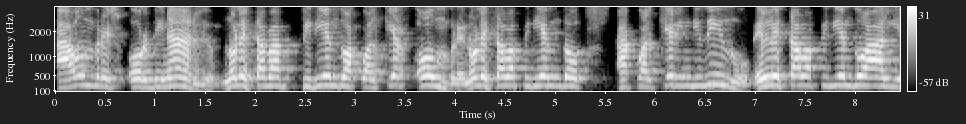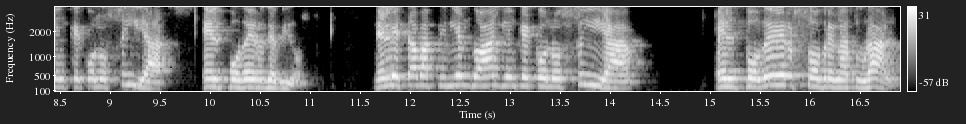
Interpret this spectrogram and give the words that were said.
a hombres ordinarios, no le estaba pidiendo a cualquier hombre, no le estaba pidiendo a cualquier individuo, él le estaba pidiendo a alguien que conocía el poder de Dios. Él le estaba pidiendo a alguien que conocía el poder sobrenatural.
